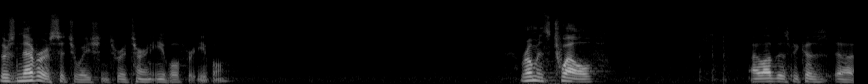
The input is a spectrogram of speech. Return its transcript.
There's never a situation to return evil for evil. Romans 12. I love this because uh,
